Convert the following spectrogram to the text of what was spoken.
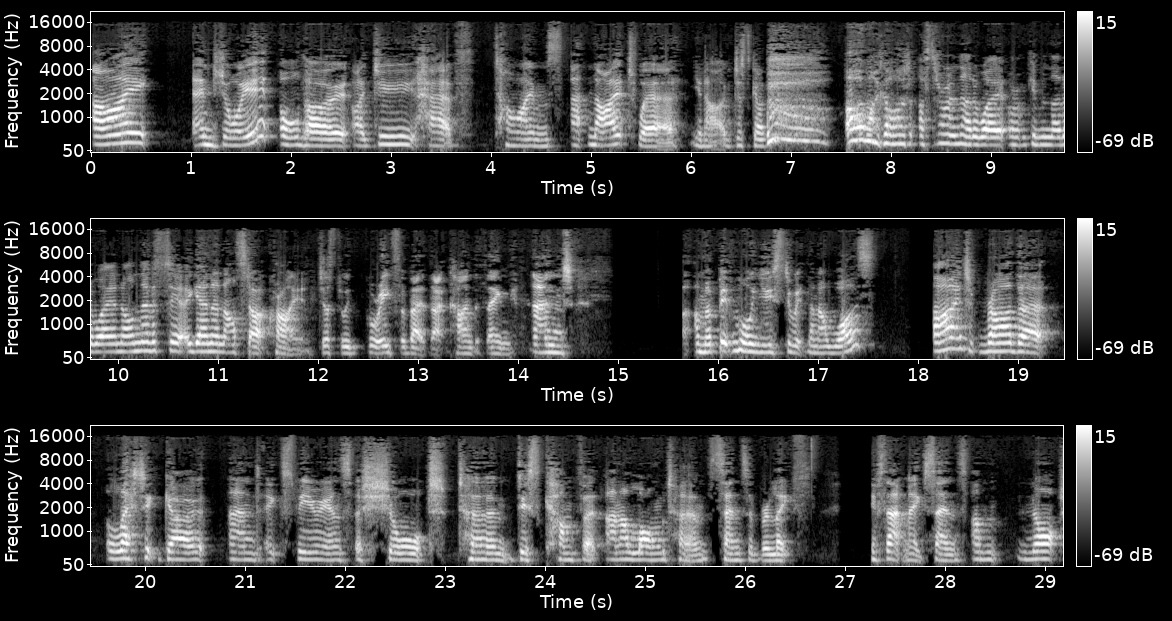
I enjoy it, although I do have times at night where, you know, I just go, oh my God, I've thrown that away or I've given that away and I'll never see it again. And I'll start crying just with grief about that kind of thing. And I'm a bit more used to it than I was. I'd rather let it go and experience a short term discomfort and a long term sense of relief, if that makes sense. I'm not,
